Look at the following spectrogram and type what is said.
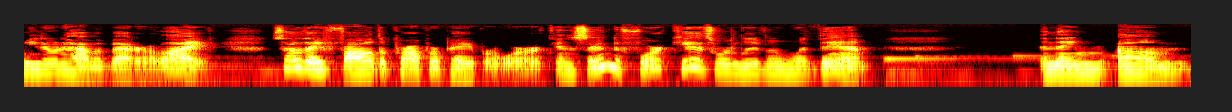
you know, would have a better life. So they filed the proper paperwork, and soon the four kids were living with them. And they, um,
